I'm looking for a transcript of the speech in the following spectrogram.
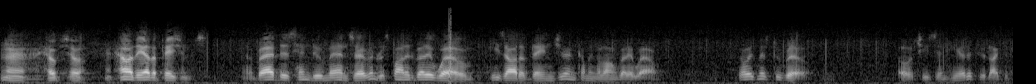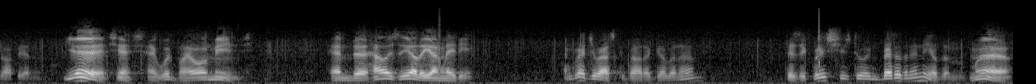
Uh, I hope so. And how are the other patients? Now, Bradley's Hindu manservant responded very well. He's out of danger and coming along very well. So is Mr. Rill. Oh, she's in here if you'd like to drop in. Yes, yes, I would by all means. And uh, how is the other young lady? I'm glad you asked about her, Governor. Physically, she's doing better than any of them. Well,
